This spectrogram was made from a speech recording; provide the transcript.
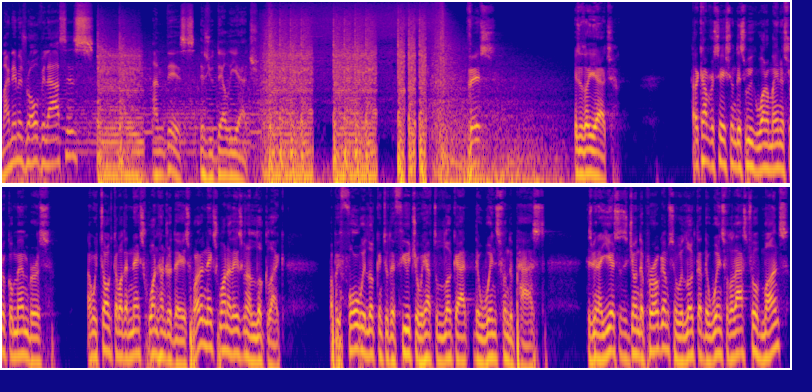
My name is Raul Villacis, and this is your Daily Edge. This is your Daily Edge. Had a conversation this week with one of my inner circle members, and we talked about the next 100 days. What are the next 100 days going to look like? But before we look into the future, we have to look at the wins from the past. It's been a year since I joined the program, so we looked at the wins for the last 12 months.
